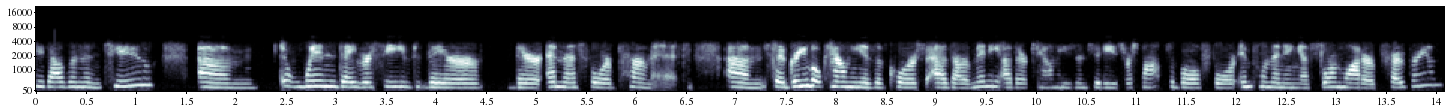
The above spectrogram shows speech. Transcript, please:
2002, um, when they received their their MS4 permit. Um, so Greenville County is, of course, as are many other counties and cities, responsible for implementing a stormwater program.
